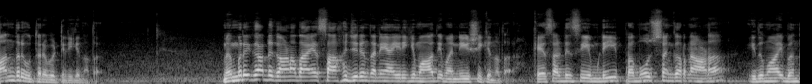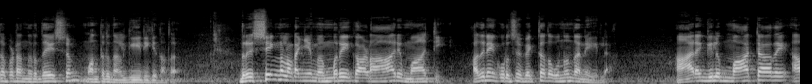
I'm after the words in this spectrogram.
മന്ത്രി ഉത്തരവിട്ടിരിക്കുന്നത്. മെമ്മറി കാർഡ് കാണാതായ സാഹചര്യം തന്നെയായിരിക്കും ആദ്യം അന്വേഷിക്കുന്നത്. K S R T C M D Pramod ശങ്കറിനാണ് ഇതുമായി ബന്ധപ്പെട്ട നിർദ്ദേശം മന്ത്രി നൽകിയിരിക്കുന്നത്. ദൃശ്യങ്ങളടങ്ങിയ മെമ്മറി കാർഡ് ആര് മാറ്റി? അതിനെക്കുറിച്ച് വ്യക്തത ഒന്നും തന്നെയില്ല. ആരെങ്കിലും മാറ്റാതെ ആ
